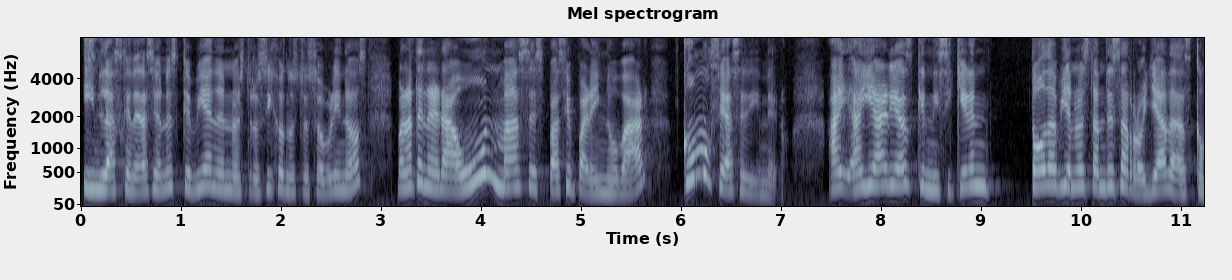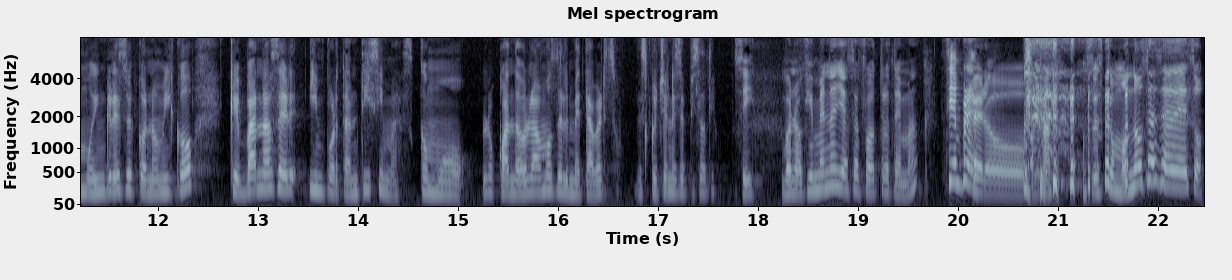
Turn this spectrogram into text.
y las generaciones que vienen, nuestros hijos, nuestros sobrinos, van a tener aún más espacio para innovar cómo se hace dinero. Hay, hay áreas que ni siquiera todavía no están desarrolladas como ingreso económico que van a ser importantísimas, como lo- cuando hablamos del metaverso. Escuchen ese episodio. Sí. Bueno, Jimena ya se fue a otro tema. Siempre. Pero, ajá, o sea, es como, no se hace de eso.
